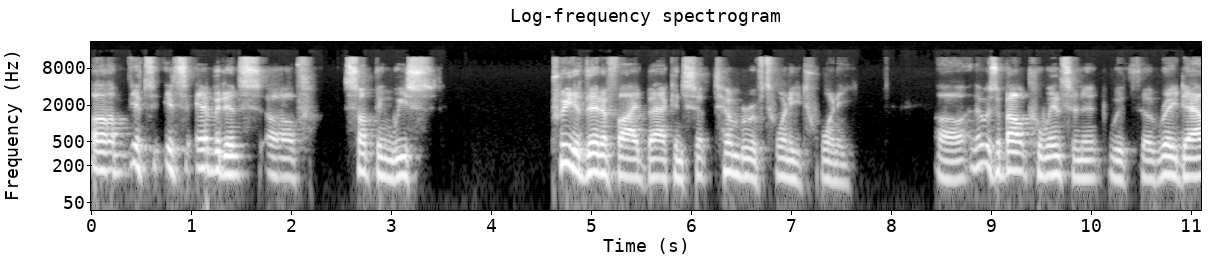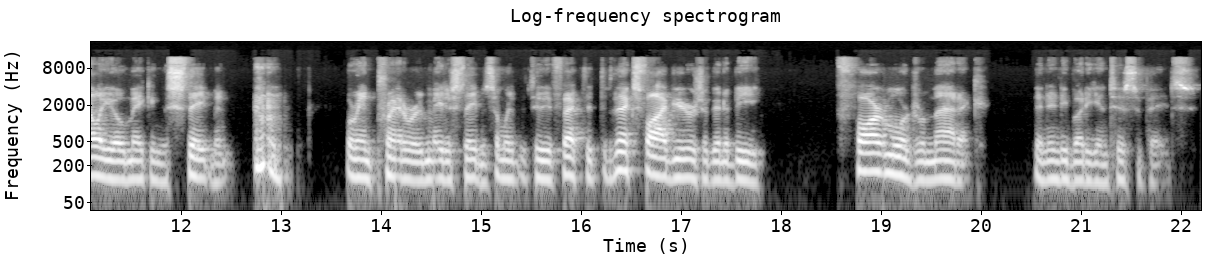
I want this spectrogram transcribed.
Um, it's it's evidence of something we pre-identified back in September of 2020. Uh, that was about coincident with uh, Ray Dalio making the statement or in print or made a statement somewhere to the effect that the next five years are going to be far more dramatic than anybody anticipates.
